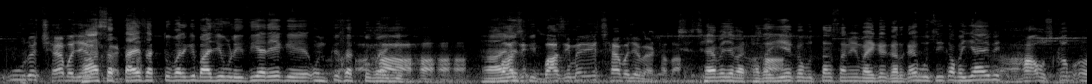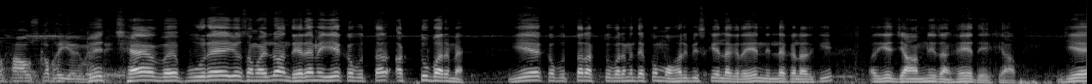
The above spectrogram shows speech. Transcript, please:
पूरे छह बजे हाँ सत्ताईस अक्टूबर की बाजी उड़ी थी और एक उनतीस अक्टूबर हाँ की हाँ हाँ। हाँ हाँ, बाजी, बाजी में ये छह बजे बैठा था। छह बजे बैठा था। ये कबूतर समी भाई के घर का है उसी का भैया है भी। हाँ उसका हाँ उसका भैया भी तो ये छह पूरे जो समझ लो अंधेरे में ये कबूतर अक्टूबर में ये कबूतर अक्टूबर में देखो मोहर भी इसके लग रही है नीले कलर की और ये जामनी रंग है ये देखिए आप। ये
